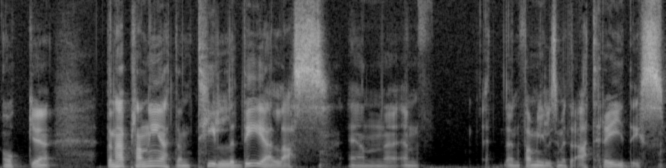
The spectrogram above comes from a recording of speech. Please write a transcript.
Och eh, den här planeten tilldelas en, en, en familj som heter Atreides,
